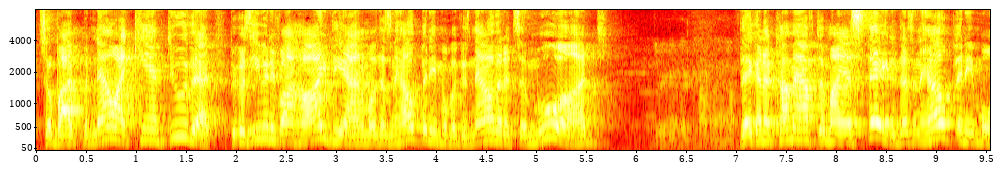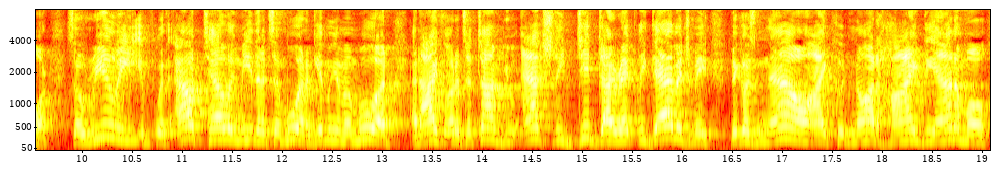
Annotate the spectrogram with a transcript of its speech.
So, but, but now I can't do that. Because even if I hide the animal, it doesn't help anymore. Because now that it's a muad, They're going to come after. They're going to come after my estate. It doesn't help anymore. So really, if without telling me that it's a muad and giving him a muad, and I thought it's a tam, you actually did directly damage me because now I could not hide the animal,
